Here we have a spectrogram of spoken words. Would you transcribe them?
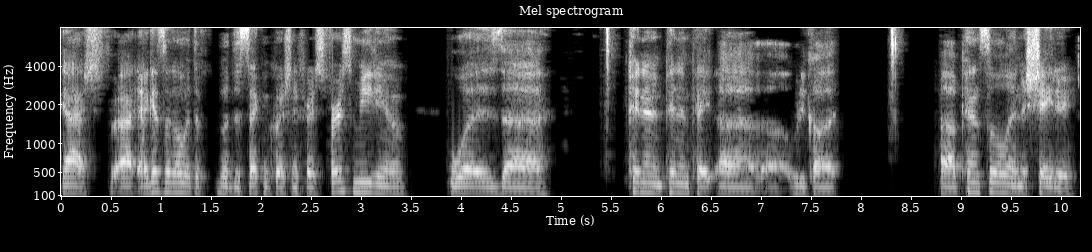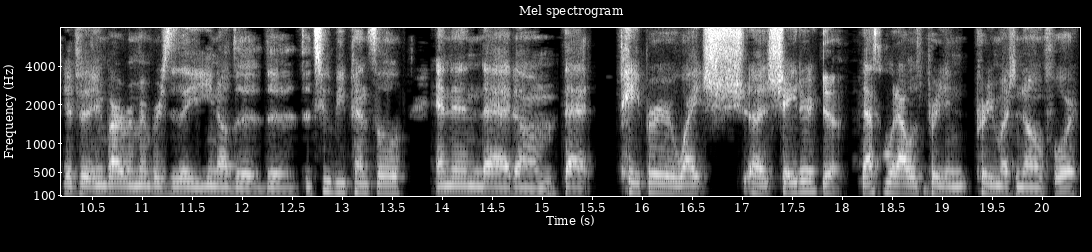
gosh, I, I, guess I'll go with the with the second question first. First medium was uh, pen and pen and paper. Uh, uh, what do you call it? Uh, pencil and a shader. If anybody remembers the you know the the the two B pencil, and then that um that paper white sh- uh, shader. Yeah, that's what I was pretty pretty much known for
